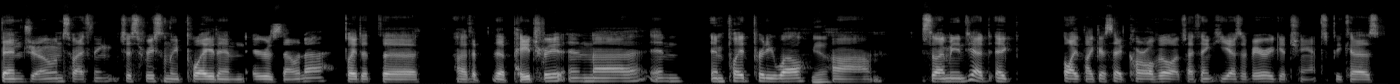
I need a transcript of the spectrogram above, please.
Ben Jones, who I think just recently played in Arizona, played at the uh, the, the Patriot and uh, and and played pretty well. Yeah. Um, so I mean, yeah, it, like like I said, Karl Vilips, I think he has a very good chance because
